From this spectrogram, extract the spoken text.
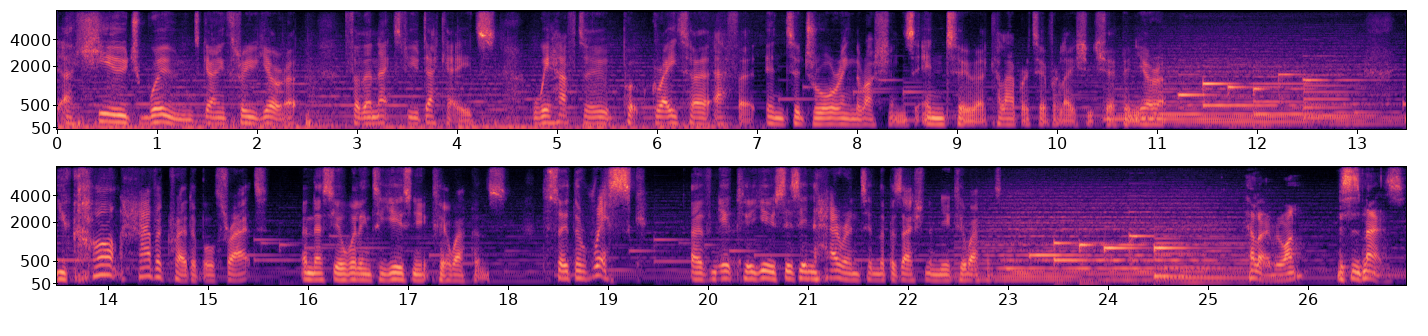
a huge wound going through Europe for the next few decades, we have to put greater effort into drawing the Russians into a collaborative relationship in Europe. You can't have a credible threat unless you're willing to use nuclear weapons. So the risk of nuclear use is inherent in the possession of nuclear weapons. Hello, everyone. This is Maz.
